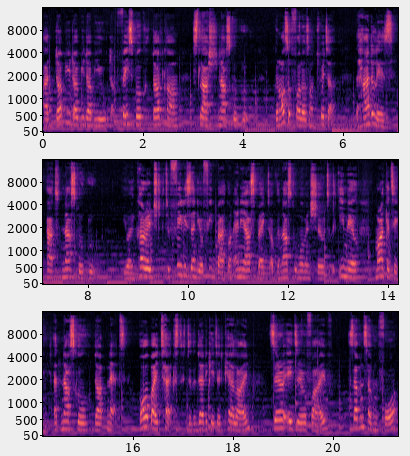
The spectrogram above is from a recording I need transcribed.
at www.facebook.com slash NASCO Group. You can also follow us on Twitter. The handle is at NASCO Group. You are encouraged to freely send your feedback on any aspect of the NASCO Moment Show to the email marketing at nasco.net or by text to the dedicated care line 0805 774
